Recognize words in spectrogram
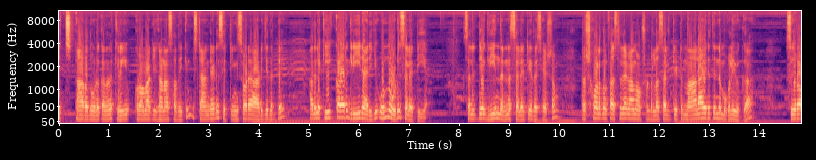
എച്ച് ആർ എന്ന് കൊടുക്കുന്നത് ക്രീ കീ കാണാൻ സാധിക്കും. സ്റ്റാൻഡേർഡ് സെറ്റിങ്സോടെ ആഡ് ചെയ്തിട്ട് അതിന്റെ കീ കളർ ഗ്രീൻ ആയിരിക്കും. ഒന്നുകൂടി സെലക്ട് ചെയ്യുക. സെലക്ട് ചെയ്യുക ഗ്രീൻ തന്നെ സെലക്ട് ചെയ്ത ശേഷം ട്രഷ് ഹോൾ എന്ന കാണുന്ന ഓപ്ഷൻ ഉണ്ടല്ലോ. സെലക്ട് ചെയ്തിട്ട് നാലായിരത്തിന്റെ മുകളിൽ വെക്കുക. Zero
